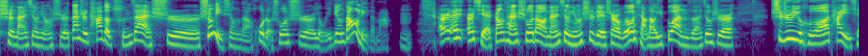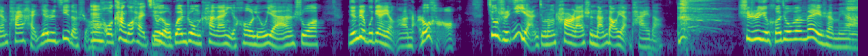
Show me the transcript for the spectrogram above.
持男性凝视，但是它的存在是生理性的，或者说是有一定道理的嘛。嗯，而哎，而且刚才说到男性凝视这事儿，我又想到一段子，就是失之愈合他以前拍《海街日记》的时候，嗯，我看过《海街》，就有观众看完以后留言说：“您这部电影啊哪儿都好，就是一眼就能看出来是男导演拍的。”失之愈合就问为什么呀？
